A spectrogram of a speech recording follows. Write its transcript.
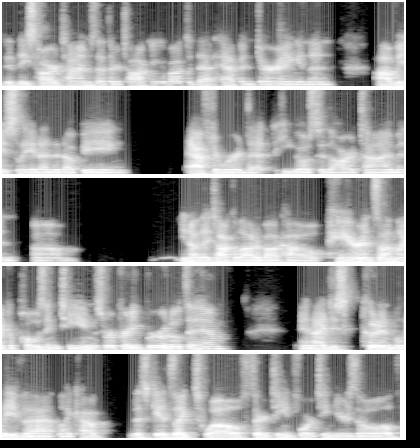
did these hard times that they're talking about did that happen during, and then obviously it ended up being afterward that he goes through the hard time and um, you know they talk a lot about how parents on like opposing teams were pretty brutal to him. And i just couldn't believe that like how this kid's like 12 13 14 years old.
